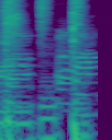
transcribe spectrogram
Bye.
